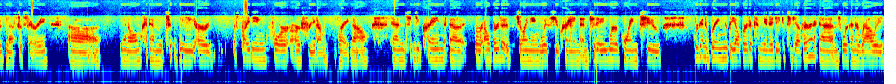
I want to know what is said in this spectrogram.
is necessary. Uh, you know, and we are fighting for our freedom right now. And Ukraine uh, or Alberta is joining with Ukraine, and today we're going to we're going to bring the Alberta community together, and we're going to rally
